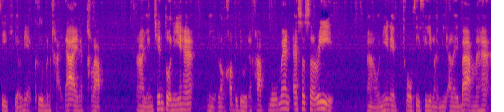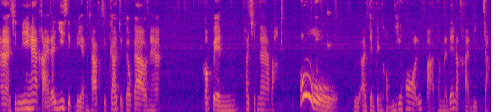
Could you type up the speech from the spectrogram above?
สีเขียวเนี่ยคือมันขายได้นะครับ อ่าอย่างเช่นตัวนี้ฮะ นี่ลองเข้าไปดูนะครับ Woman Accessory อ่าวันนี้ในโชว์ฟรีๆหน่อยมีอะไรบ้างนะฮะอ่าชิ้นนี้ฮะขายได้ 20 เหรียญครับ 19.99 นะฮะ ก็เป็นผ้าเชิ้นหน้าปะโอ้หรืออาจจะเป็นของยี่ห้อหรือเปล่าทำไมได้ราคาดีจัง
